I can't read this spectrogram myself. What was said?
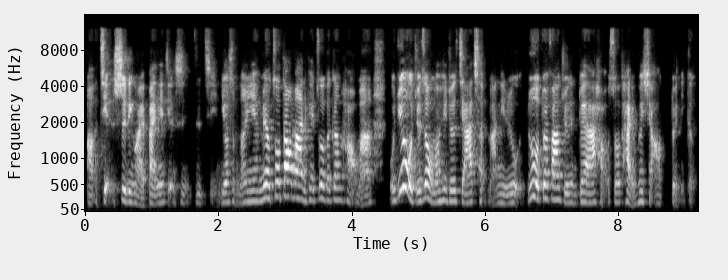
啊、呃、检视另外一半，也检视你自己，你有什么东西还没有做到吗？你可以做得更好吗？我因为我觉得这种东西就是加成嘛。你如果如果对方觉得你对他好的时候，他也会想要对你更好。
